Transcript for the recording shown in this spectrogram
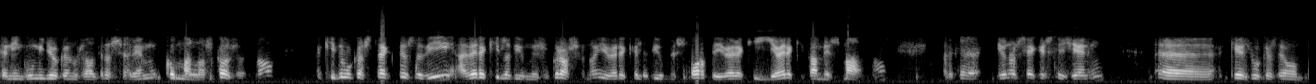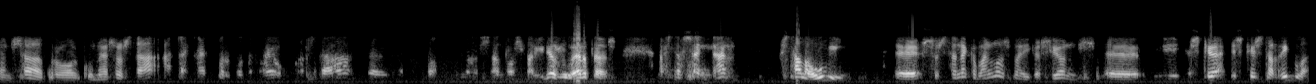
que ningú millor que nosaltres sabem com van les coses, no? Aquí del que es tracta és de dir a veure qui la diu més grossa, no? I a veure qui la diu més forta, i a veure qui, i a veure qui fa més mal, no? Perquè jo no sé aquesta gent eh, què és el que es deuen pensar, però el comerç està atacat per tot arreu, està eh, amb les ferides obertes, està sagnant, està a la UBI, eh, s'estan acabant les medicacions. Eh, és, que, és que és terrible.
